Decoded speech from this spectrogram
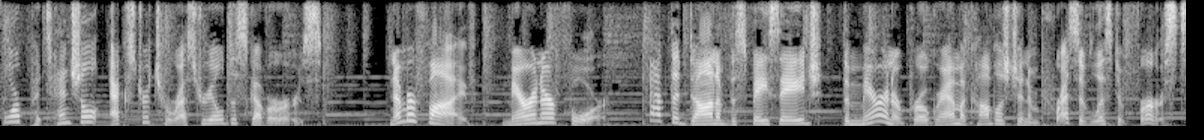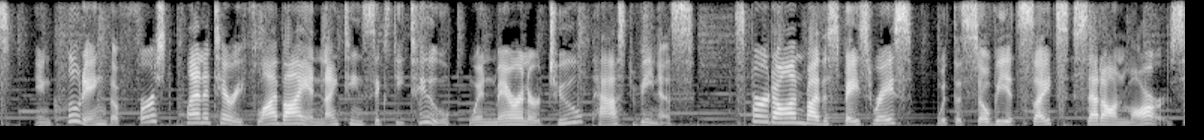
for potential extraterrestrial discoverers. Number 5. Mariner 4 at the dawn of the space age, the Mariner program accomplished an impressive list of firsts, including the first planetary flyby in 1962 when Mariner 2 passed Venus. Spurred on by the space race, with the Soviet sights set on Mars,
